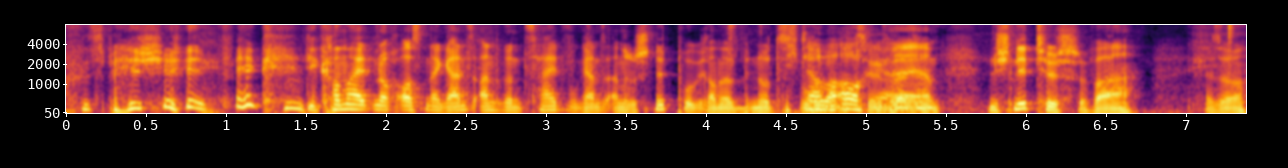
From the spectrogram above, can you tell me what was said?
Special Effect. Die kommen halt noch aus einer ganz anderen Zeit, wo ganz andere Schnittprogramme benutzt Ich glaube wurden, auch, beziehungsweise ja. ein, ein Schnitttisch war. Also,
